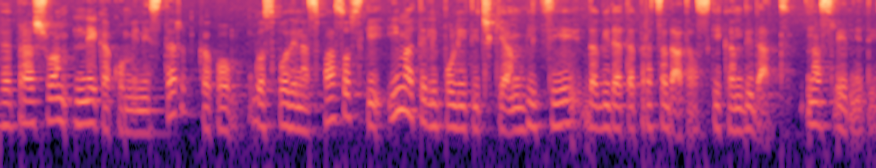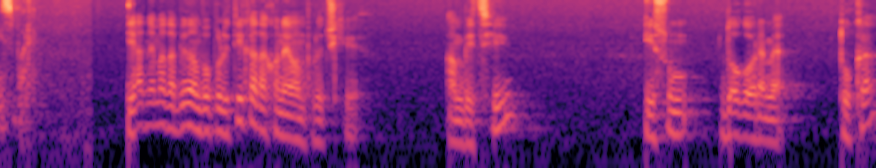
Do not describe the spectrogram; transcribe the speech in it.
ве прашувам не како министер, како господина Спасовски, имате ли политички амбиции да бидете председателски кандидат на следните избори? Ја нема да бидам во политиката ако немам политички амбиции и сум долго време тука,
